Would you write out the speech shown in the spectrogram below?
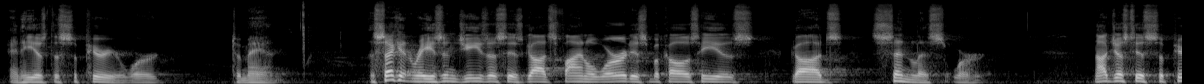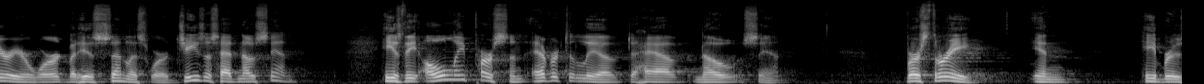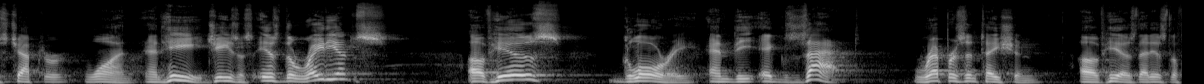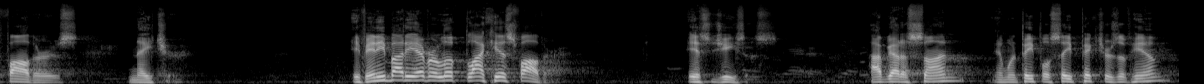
and he is the superior word to man. The second reason Jesus is God's final word is because he is God's sinless word. Not just his superior word, but his sinless word. Jesus had no sin. He is the only person ever to live to have no sin. Verse 3 in Hebrews chapter 1 and he, Jesus, is the radiance of his glory and the exact representation of His, that is the Father's nature. If anybody ever looked like His Father, it's Jesus. I've got a son, and when people see pictures of him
